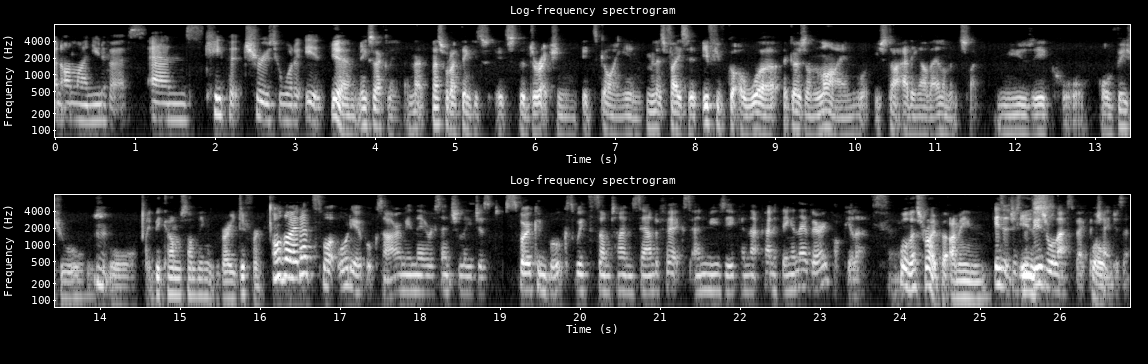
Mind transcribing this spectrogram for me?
an online universe, and keep it true to what it is. Yeah, exactly, and that, that's what I think is it's the direction it's going in. I mean, let's face it: if you've got a work that goes online, what you start adding other elements like music or or visuals, Mm. or it becomes something very different. Although that's what audiobooks are. I mean, they're essentially just spoken books with sometimes sound effects and music and that kind of thing, and they're very popular. So. Well, that's right, but I mean, is it just the visual aspect that well, changes it?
